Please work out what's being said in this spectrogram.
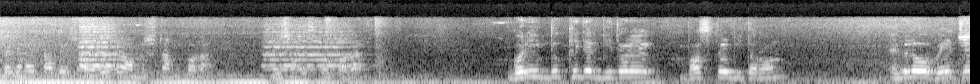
সেখানে তাদের সম্পর্কে অনুষ্ঠান করা, এই সমস্ত করা, গরিব দুঃখীদের ভিতরে বস্ত্র বিতরণ এগুলো হয়েছে।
